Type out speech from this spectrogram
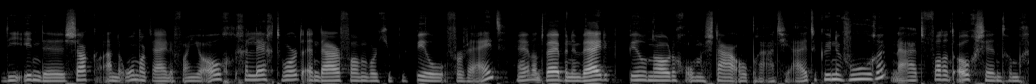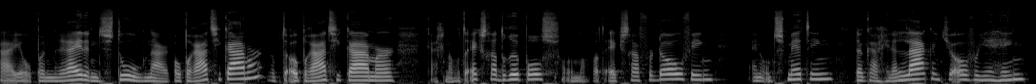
die in de zak aan de onderzijde van je oog gelegd wordt. En daarvan wordt je pupil verwijt. Hè, want wij hebben een wijde pupil nodig om een staaroperatie uit te kunnen voeren. Na het van het oogcentrum ga je op een rijdende stoel naar de operatiekamer. Op de operatiekamer krijg je nog wat extra druppels, nog wat extra verdoving en ontsmetting. Dan krijg je een lakentje over je heen.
